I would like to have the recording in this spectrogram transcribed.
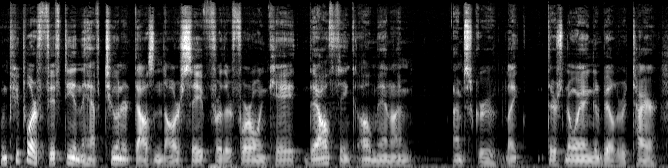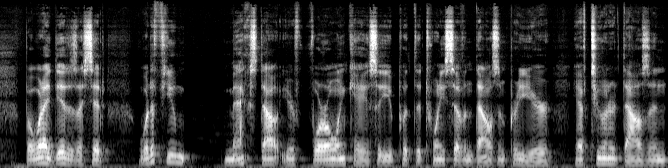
when people are 50 and they have $200,000 saved for their 401k, they all think, "Oh man, I'm I'm screwed. Like, there's no way I'm going to be able to retire. But what I did is I said, what if you maxed out your 401k? So you put the 27,000 per year. You have 200,000.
